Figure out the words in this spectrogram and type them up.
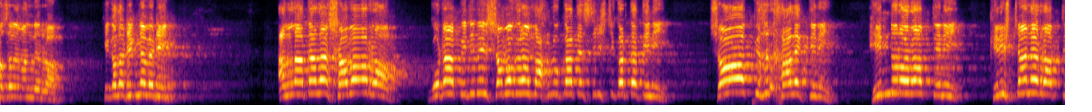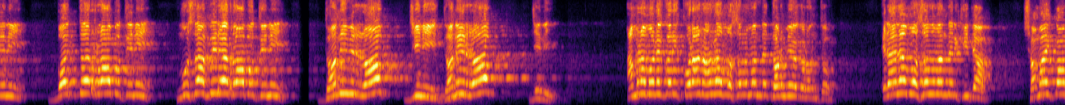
মুসলমানদের রব। কি কথা ঠিক না ঠিক আল্লাহ তালা সবার রব। গোটা পৃথিবীর সমগ্র মখলুকাতের সৃষ্টিকর্তা তিনি। সব কিছুর খালেক তিনি। হিন্দুরও রব তিনি, খ্রিস্টানের রব তিনি, বৌদ্ধর রব তিনি, মুসাফিরের রব তিনি, ধনীর রব যিনি, ধনীর রব যিনি। আমরা মনে করি কোরআন হলো মুসলমানদের ধর্মীয় গ্রন্থ। এটা হলো মুসলমানদের কিতাব। সময় কম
